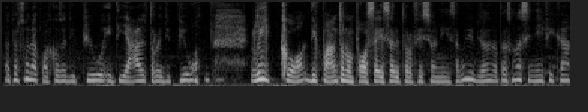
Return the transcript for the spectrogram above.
La persona è qualcosa di più e di altro e di più ricco di quanto non possa essere professionista. Quindi il bisogno della persona significa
